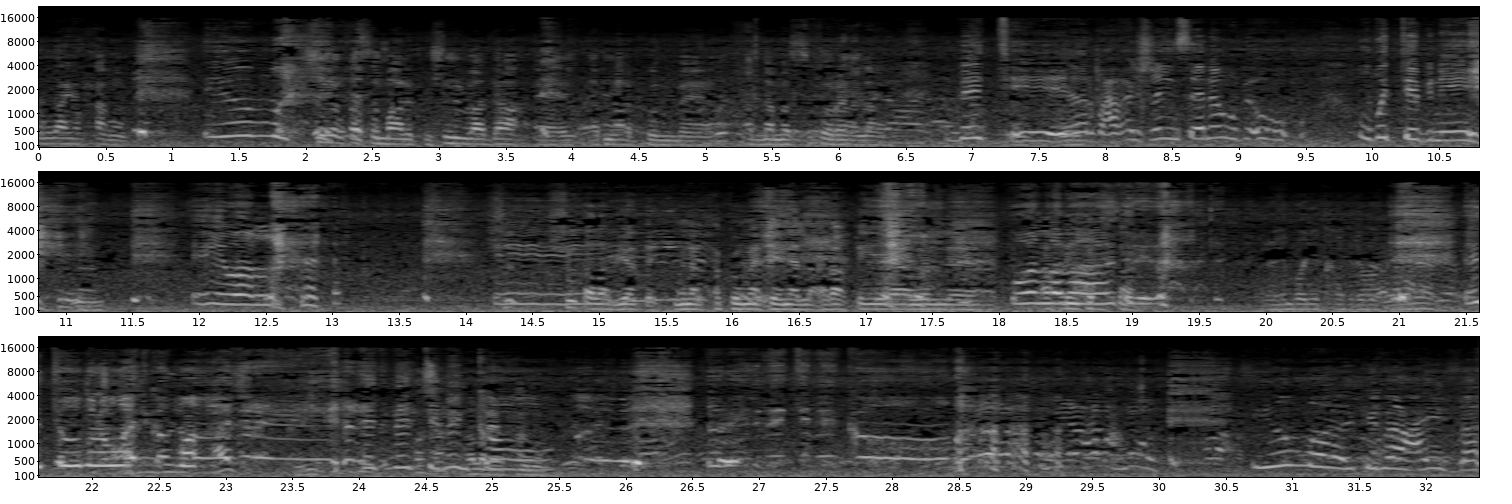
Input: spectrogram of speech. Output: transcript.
الله يرحمهم يما. شنو القصة مالكم؟ شنو الوداع آه، أبنائكم آه، عندنا مسؤول على. بنتي 24 سنة وب... وبنت ابني. إي والله. شو طلب يدك؟ من الحكومتين العراقية وال والله ما أدري. أنتم مروتكم ما أدري. بنتي منكم يما كيف عايزه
